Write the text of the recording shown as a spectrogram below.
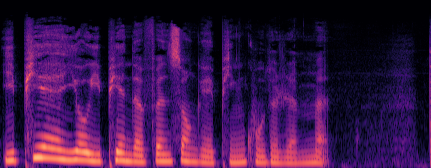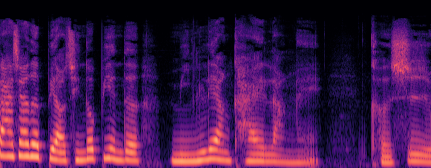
一片又一片的分送给贫苦的人们，大家的表情都变得明亮开朗。哎，可是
